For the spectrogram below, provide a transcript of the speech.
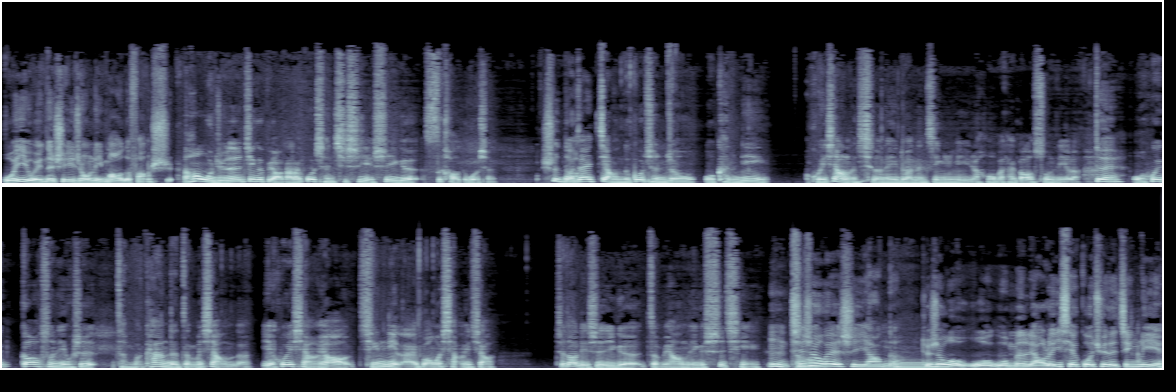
我以为那是一种礼貌的方式。然后我觉得这个表达的过程其实也是一个思考的过程。是的，我在讲的过程中，我肯定。回想了起了那一段的经历，然后我把它告诉你了。对，我会告诉你我是怎么看的，怎么想的，也会想要请你来帮我想一想，这到底是一个怎么样的一个事情。嗯，其实我也是一样的，就是我我我们聊了一些过去的经历，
